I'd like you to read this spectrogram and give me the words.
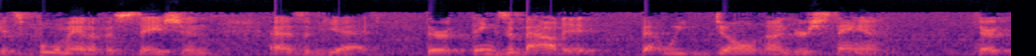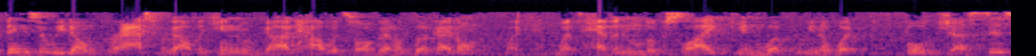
its full manifestation as of yet. There are things about it that we don't understand. There are things that we don't grasp about the kingdom of God, how it's all going to look. I don't like what heaven looks like and what you know what full justice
